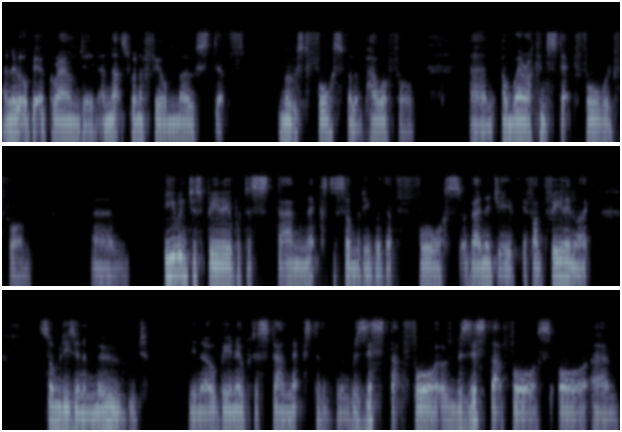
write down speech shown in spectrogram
and a little bit of grounding. And that's when I feel most, most forceful and powerful. Um, and where I can step forward from. Um, even just being able to stand next to somebody with a force of energy. If, if I'm feeling like somebody's in a mood, you know, being able to stand next to them and resist that force, resist that force or, um,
